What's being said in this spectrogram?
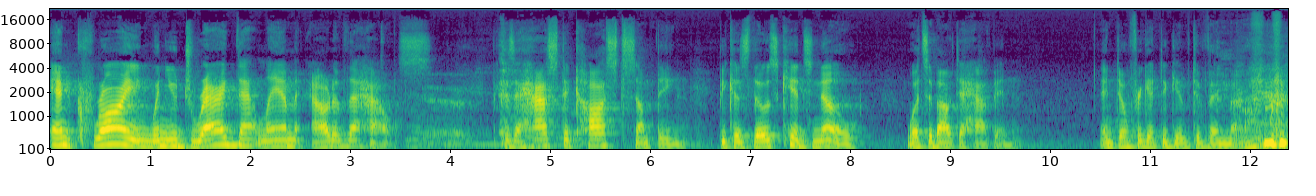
and crying when you drag that lamb out of the house because it has to cost something because those kids know what's about to happen. And don't forget to give to Venmo.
